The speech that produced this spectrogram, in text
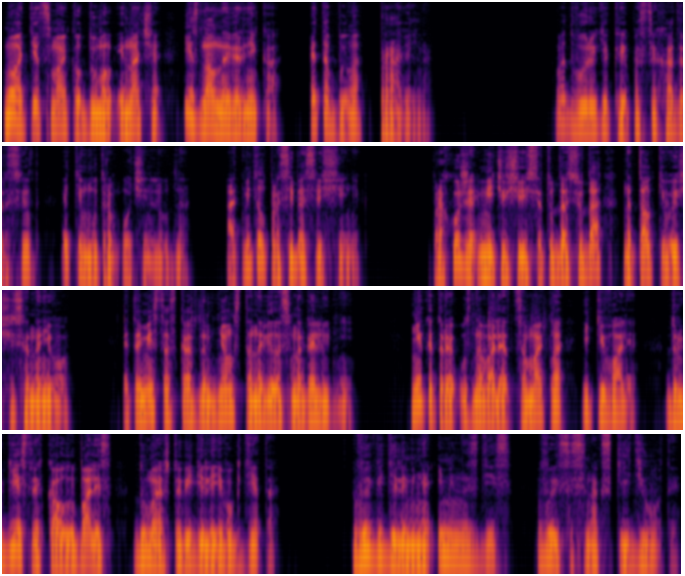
но отец Майкл думал иначе и знал наверняка. Это было правильно. Во дворике крепости Хаддерсфилд этим утром очень людно. Отметил про себя священник. Прохожие, мечущиеся туда-сюда, наталкивающиеся на него. Это место с каждым днем становилось многолюдней. Некоторые узнавали отца Майкла и кивали, другие слегка улыбались, думая, что видели его где-то. «Вы видели меня именно здесь, вы, сосинакские идиоты».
